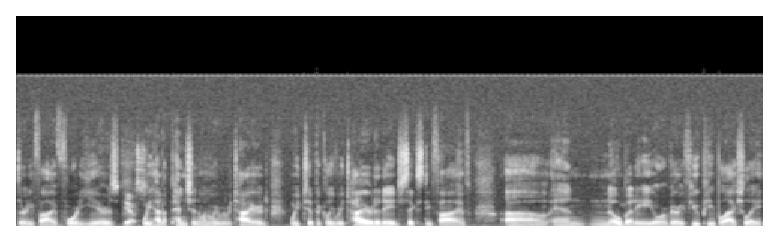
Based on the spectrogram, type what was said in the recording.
35, 40 years. Yes. We had a pension when we retired. We typically retired at age 65. Uh, and nobody or very few people actually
